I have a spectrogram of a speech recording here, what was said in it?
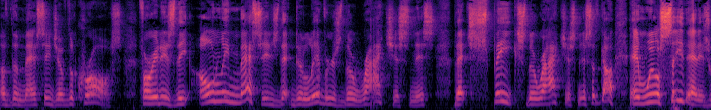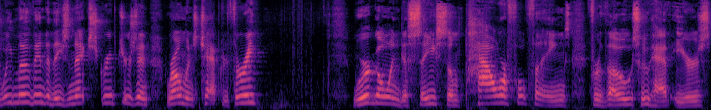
of the message of the cross. For it is the only message that delivers the righteousness, that speaks the righteousness of God. And we'll see that as we move into these next scriptures in Romans chapter 3. We're going to see some powerful things for those who have ears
